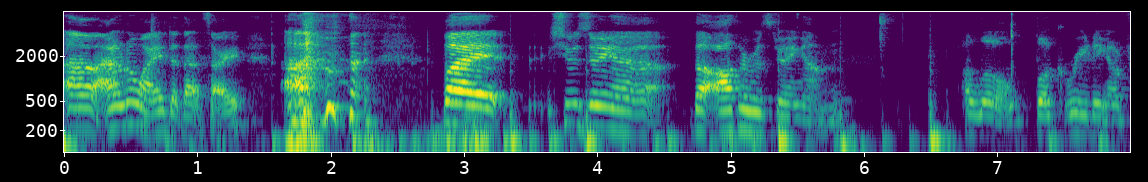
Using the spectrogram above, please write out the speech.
Uh, I don't know why I did that. Sorry, um, but she was doing a. The author was doing um a little book reading of.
